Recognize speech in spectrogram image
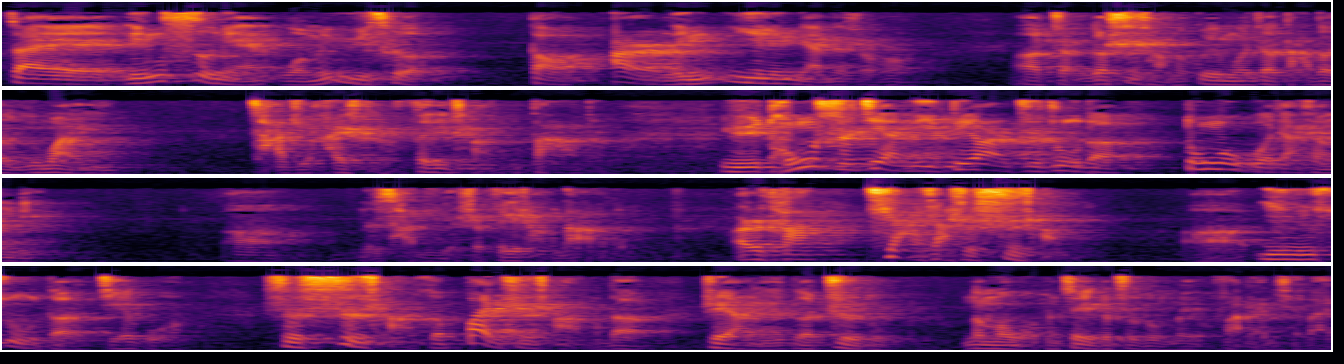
在零四年我们预测。到二零一零年的时候，啊，整个市场的规模就达到一万亿，差距还是非常大的。与同时建立第二支柱的东欧国家相比，啊，那差距也是非常大的。而它恰恰是市场啊因素的结果，是市场和半市场的这样一个制度。那么我们这个制度没有发展起来。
